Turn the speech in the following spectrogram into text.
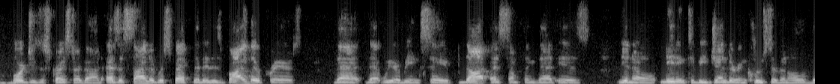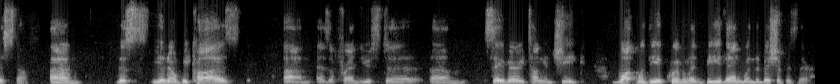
Mm-hmm. Lord Jesus Christ our God, as a sign of respect that it is by their prayers that that we are being saved, not as something that is, you know, needing to be gender inclusive and all of this stuff. Um, this, you know, because um, as a friend used to um, say very tongue in cheek, what would the equivalent be then when the bishop is there?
